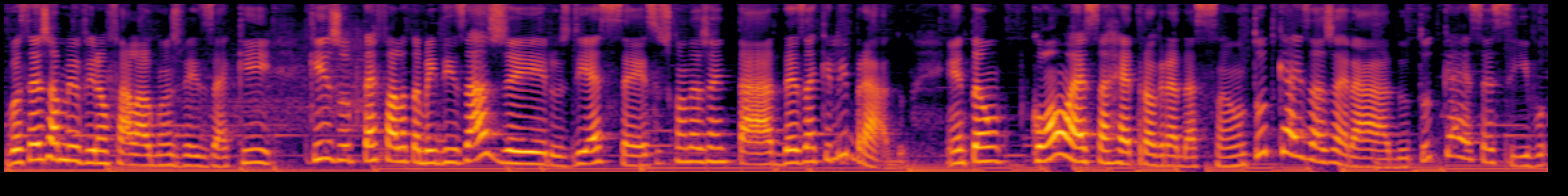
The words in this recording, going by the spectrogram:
Vocês já me ouviram falar algumas vezes aqui que Júpiter fala também de exageros, de excessos quando a gente está desequilibrado. Então, com essa retrogradação, tudo que é exagerado, tudo que é excessivo,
